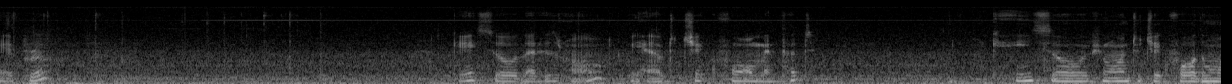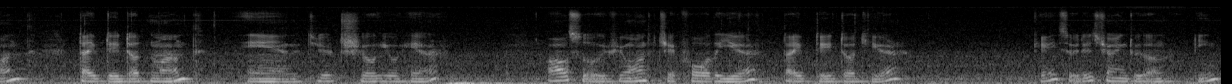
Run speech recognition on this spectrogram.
April. Okay so that is wrong. We have to check for method. Okay so if you want to check for the month type date dot month and it should show you here also if you want to check for the year type date dot year. Okay so it is showing 2015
